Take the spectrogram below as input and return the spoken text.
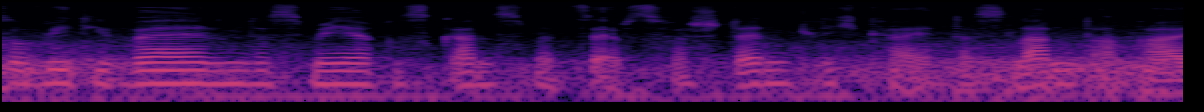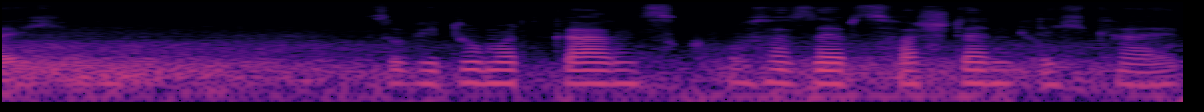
so wie die Wellen des Meeres ganz mit Selbstverständlichkeit das Land erreichen, so wie du mit ganz großer Selbstverständlichkeit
